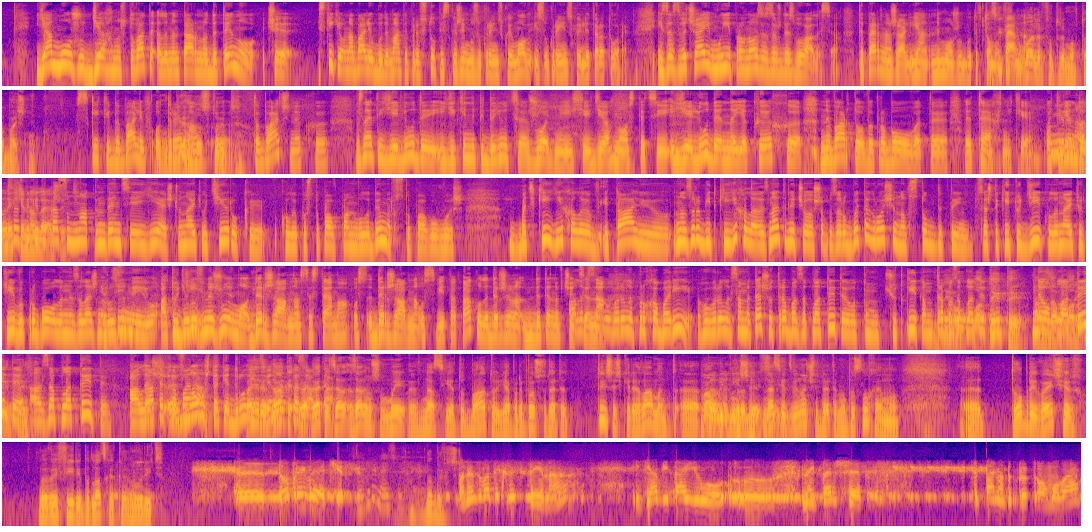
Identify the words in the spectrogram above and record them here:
я можу діагностувати елементарно дитину чи скільки вона балів буде мати при вступі, скажімо, з української мови і з української літератури. І зазвичай мої прогнози завжди збувалися. Тепер, на жаль, я не можу бути в тому Скільки певна. балів отримав табачник? Скільки би балів отримав Ну, е, табачник? Е, Ви знаєте, є люди, які не піддаються жодній діагностиці. Є люди, на яких е, не варто випробовувати техніки. От Пані він Ірина, до але них все і належить. така сумна тенденція є, що навіть у ті роки, коли поступав пан Володимир, вступав у виш. Батьки їхали в Італію на заробітки. Їхали, але знаєте для чого? Щоб заробити гроші на вступ дитині. Все ж таки тоді, коли навіть у ті випробовували незалежні Розумію, а тоді розмежуємо державна система, ос- державна освіта, так коли державна дитина Але вчиться все на говорили про хабарі, говорили саме те, що треба заплатити. От там чутки там треба Не заплатити, оплатити, а оплатити, заплатити. а заплатити. але ж е, хабара. знову ж таки другий Пані дзвінок давайте, казав. давайте так. задам, що ми в нас є тут багато. Я перепрошую, дайте трішечки регламент. е, Вам видніше. У нас є дзвіночок, дайте ми послухаємо. Е, Добрий вечір. Ви в ефірі. Будь ласка, говоріть. Е, Добрий вечір. Добрий вечір. Мене звати Христина. Я вітаю е, найперше пана Добродомова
